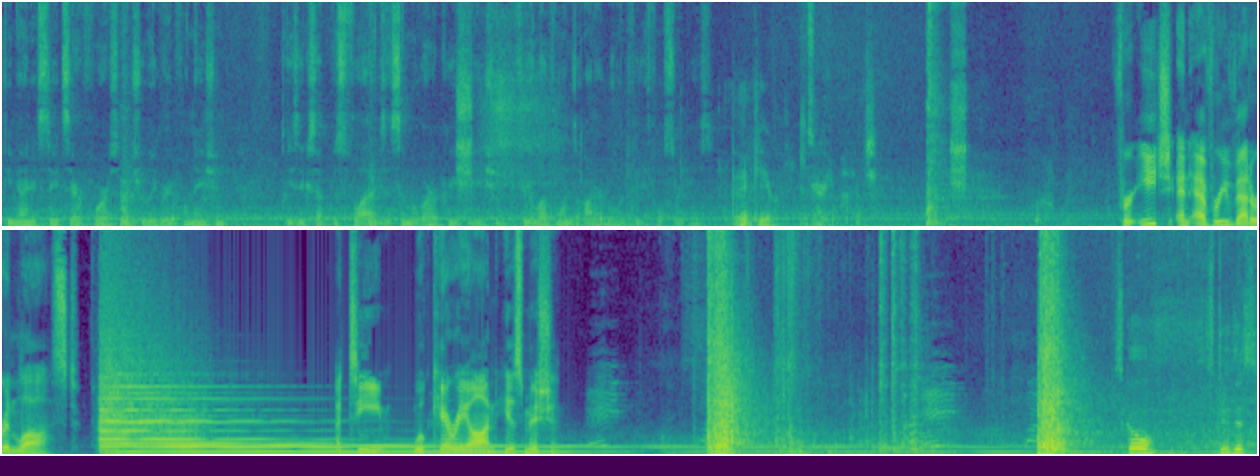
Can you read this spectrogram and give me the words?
the United States Air Force, and a truly grateful nation, please accept this flag as a symbol of our appreciation for your loved one's honorable and faithful service. Thank you very much. For each and every veteran lost, a team will carry on his mission. Go. Let's do this.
